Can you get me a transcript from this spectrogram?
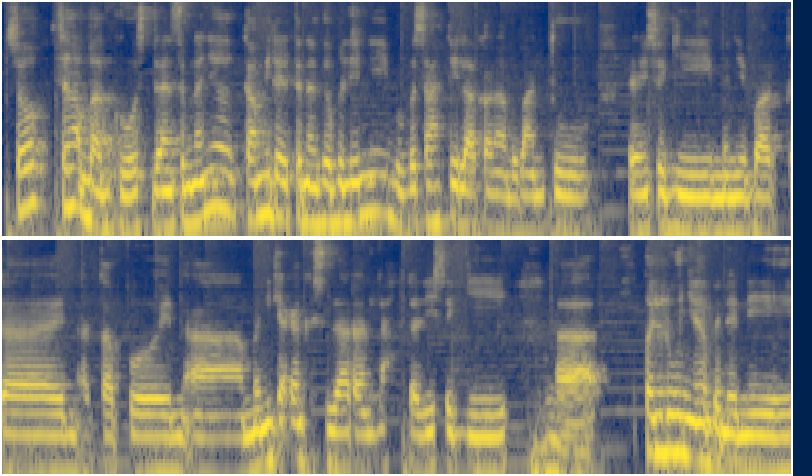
So sangat bagus dan sebenarnya kami dari Tenaga Beli ni berbesar hatilah kalau nak membantu dari segi menyebarkan ataupun uh, meningkatkan kesedaran lah dari segi hmm. uh, perlunya benda ni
